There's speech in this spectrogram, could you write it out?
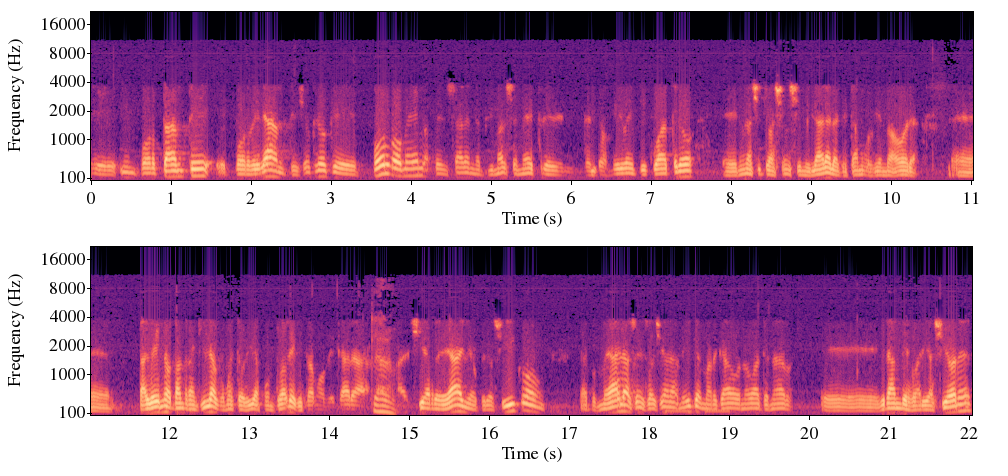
eh, importante eh, por delante. Yo creo que por lo menos pensar en el primer semestre del, 2024 en una situación similar a la que estamos viendo ahora. Eh, tal vez no tan tranquila como estos días puntuales que estamos de cara al cierre de año, pero sí con me da la sensación a mí que el mercado no va a tener grandes variaciones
